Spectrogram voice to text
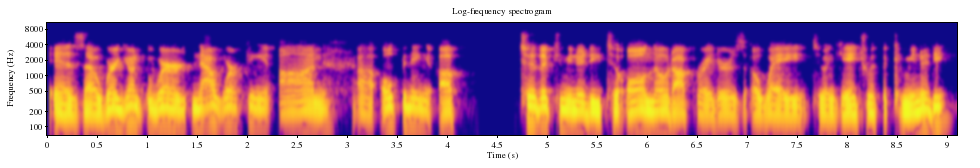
is we're going we're now working on opening up to the community to all node operators a way to engage with the community.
